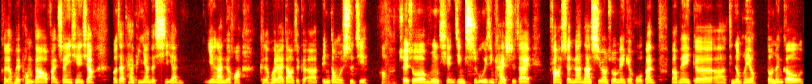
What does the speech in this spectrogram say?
可能会碰到反声音现象，而在太平洋的西岸沿岸的话，可能会来到这个呃冰冻的世界。好、所以说目前已经似乎已经开始在发生了。那希望说每个伙伴啊、每一个呃听众朋友都能够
